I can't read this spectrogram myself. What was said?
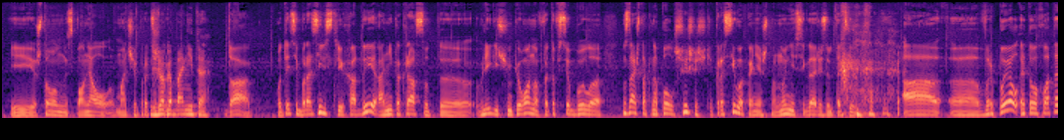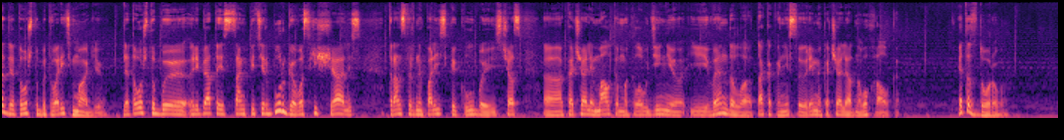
и что он исполнял в матче против... Джога Бонита. Да, вот эти бразильские ходы, они как раз вот э, в Лиге Чемпионов это все было, ну знаешь, так на пол шишечки, красиво, конечно, но не всегда результативно. А э, в РПЛ этого хватает для того, чтобы творить магию, для того, чтобы ребята из Санкт-Петербурга восхищались трансферной политикой клуба и сейчас э, качали Малкома, Клаудиньо и Вендела, так как они в свое время качали одного Халка. Это здорово.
